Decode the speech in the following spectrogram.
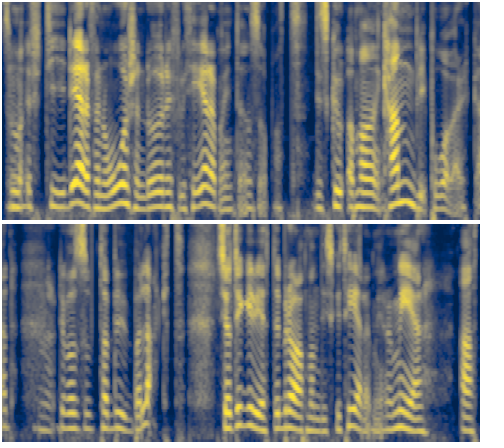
Så Mm. man, tidigare, för några år sedan, då reflekterade man inte ens om att, det skulle, att man kan bli påverkad. Nej. Det var så tabubelagt. Så jag tycker det är jättebra att man diskuterar mer och mer att,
